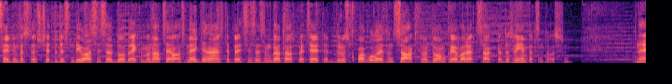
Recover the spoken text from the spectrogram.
17.42. es atbildēju, ka man atcēlās mēģinājums, tāpēc es esmu gatavs pēc ēteru drusku pagulēt un sākt. No domu, ka jau varētu sākt kādos 11. Nē,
